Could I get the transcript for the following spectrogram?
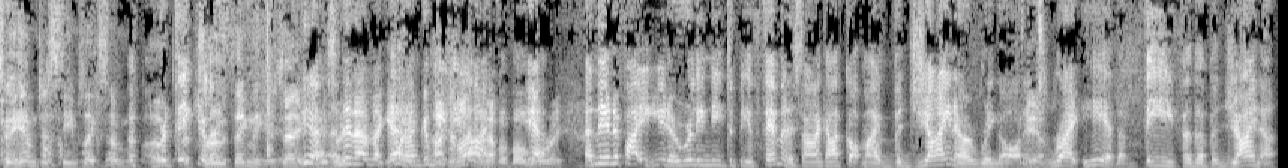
to him just seems like some uh, a Ridiculous. true thing that you're saying. Yeah, He's and like, then I'm like, yeah, I'm completely How come I don't have a Volvo yeah. ring? And then if I, you know, really need to be a feminist, I'm like, I've got my vagina ring on. It's Yeah. right here, the V for the vagina.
